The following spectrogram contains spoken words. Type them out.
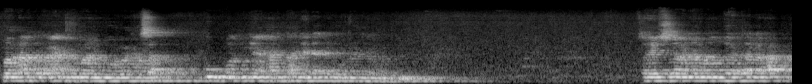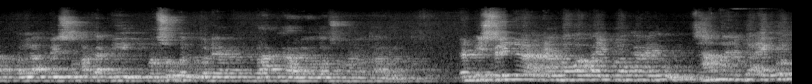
Maha berajuman dua kasar uangnya hartanya dan gunanya saya selama mengatakan kelak besok akan dimasukkan kepada neraka oleh Allah Subhanahu Wa Taala dan istrinya yang bawa kayu bakar itu sama juga ikut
